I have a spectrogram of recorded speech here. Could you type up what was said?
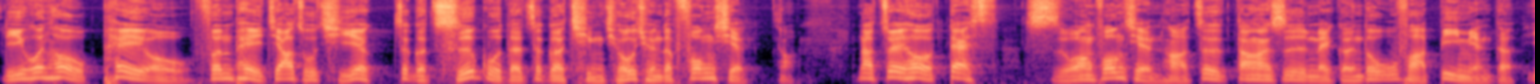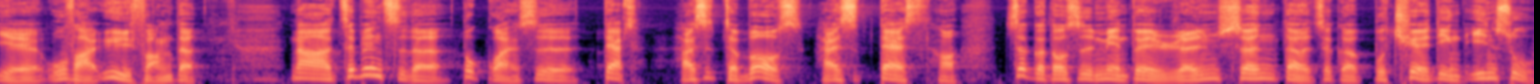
离婚后配偶分配家族企业这个持股的这个请求权的风险啊？那最后 death。死亡风险，哈，这当然是每个人都无法避免的，也无法预防的。那这边指的，不管是 death 还是 divorce 还是 death，哈，这个都是面对人生的这个不确定因素，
